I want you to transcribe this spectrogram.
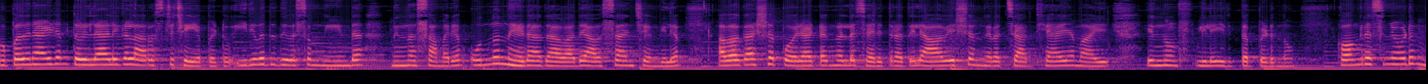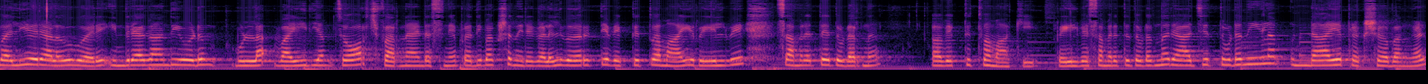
മുപ്പതിനായിരം തൊഴിലാളികൾ അറസ്റ്റ് ചെയ്യപ്പെട്ടു. ഇരുപത് ദിവസം നീണ്ട നിന്ന സമരം ഒന്നും നേടാതാവാതെ അവസാനിച്ചെങ്കിലും അവകാശ പോരാട്ടങ്ങളുടെ ചരിത്രത്തിൽ ആവേശം നിറച്ച അധ്യായമായി ഇന്നും വിലയിരുത്തപ്പെടുന്നു. കോൺഗ്രസിനോടും വലിയൊരളവ് വരെ ഇന്ദിരാഗാന്ധിയോടും ഉള്ള വൈര്യം ജോർജ് ഫെർണാണ്ടസിനെ പ്രതിപക്ഷ നിരകളിൽ വേറിട്ട വ്യക്തിത്വമായി റെയിൽവേ സമരത്തെ തുടർന്ന് വ്യക്തിത്വമാക്കി. റെയിൽവേ സമരത്തെ തുടർന്ന് രാജ്യത്തുടനീളം ഉണ്ടായ പ്രക്ഷോഭങ്ങൾ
